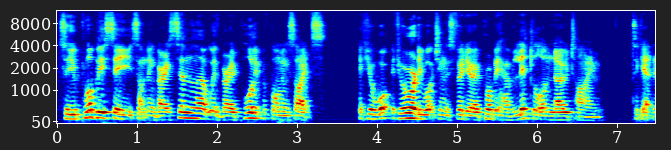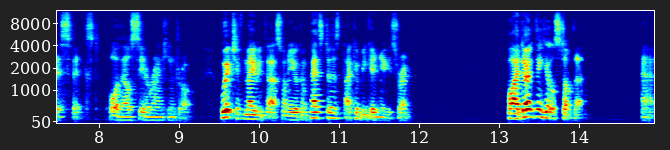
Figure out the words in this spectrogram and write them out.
So you probably see something very similar with very poorly performing sites. If you're, if you're already watching this video, you probably have little or no time to get this fixed, or they'll see a ranking drop which if maybe that's one of your competitors, that could be good news, right? But I don't think it'll stop there. Uh,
